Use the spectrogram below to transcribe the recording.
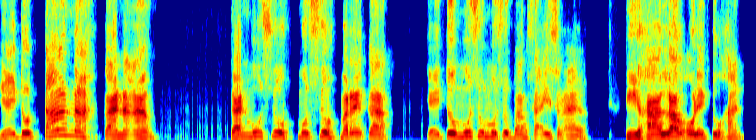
yaitu tanah Kanaan. Dan musuh-musuh mereka yaitu musuh-musuh bangsa Israel, dihalau oleh Tuhan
